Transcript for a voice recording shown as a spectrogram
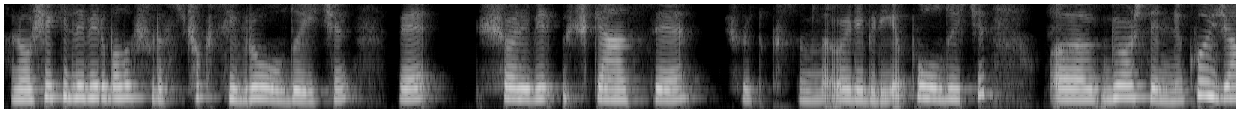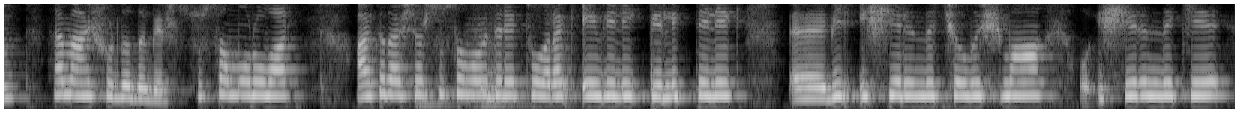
Hani o şekilde bir balık şurası çok sivri olduğu için ve şöyle bir üçgensi şurada kısımda öyle bir yapı olduğu için e, görselini koyacağım. Hemen şurada da bir susamoru var. Arkadaşlar susamoru direkt olarak evlilik, birliktelik, e, bir iş yerinde çalışma, o iş yerindeki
